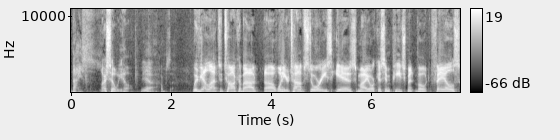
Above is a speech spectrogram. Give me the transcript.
Nice. Or so we hope. Yeah, I hope so. We've got a lot to talk about. Uh, one of your top stories is Mayorkas impeachment vote fails,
